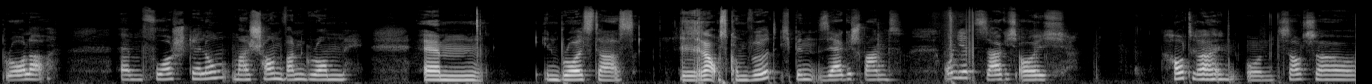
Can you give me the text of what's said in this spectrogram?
Brawler-Vorstellung. Ähm, Mal schauen, wann Grom ähm, in Brawl Stars rauskommen wird. Ich bin sehr gespannt. Und jetzt sage ich euch, haut rein und ciao, ciao.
